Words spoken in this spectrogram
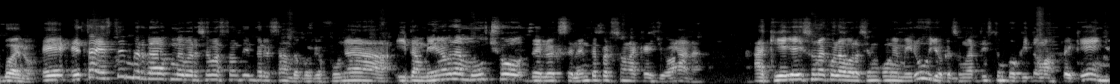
Bueno, eh, esta, esta en verdad me pareció bastante interesante porque fue una... Y también habla mucho de lo excelente persona que es Joana. Aquí ella hizo una colaboración con Emirullo, que es un artista un poquito más pequeño,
